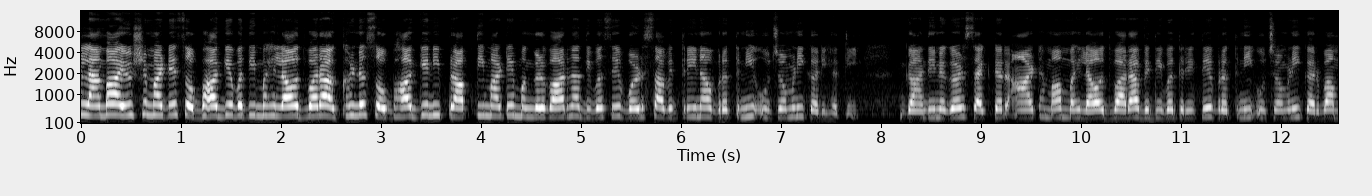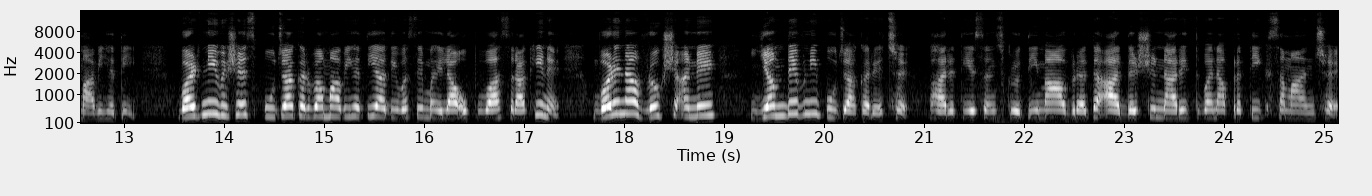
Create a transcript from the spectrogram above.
લાંબા આયુષ્ય માટે સૌભાગ્યવતી મહિલાઓ દ્વારા અખંડ સૌભાગ્યની પ્રાપ્તિ માટે મંગળવારના દિવસે વડ સાવિત્રીના વ્રતની ઉજવણી કરી હતી. ગાંધીનગર સેક્ટર આઠમાં મહિલાઓ દ્વારા વિધિવત રીતે વ્રતની ઉજવણી કરવામાં આવી હતી. વડની વિશેષ પૂજા કરવામાં આવી હતી. આ દિવસે મહિલા ઉપવાસ રાખીને વડના વૃક્ષ અને યમદેવની પૂજા કરે છે. ભારતીય સંસ્કૃતિમાં આ વ્રત આદર્શ નારીત્વના પ્રતીક સમાન છે.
